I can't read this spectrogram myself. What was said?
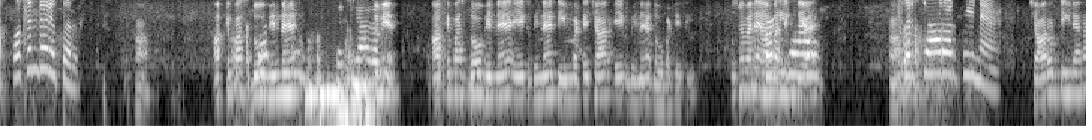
क्वेश्चन दे रहे सर। हाँ। आपके पास दो भिन्न है। सुनिए। आपके पास दो भिन्न है। एक भिन्न है तीन बटे चार एक भिन्न है दो बटे तीन। उसमें मैंने यहाँ पर लिख दिया है। हाँ। सर चार और तीन है। चार और तीन है ना?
